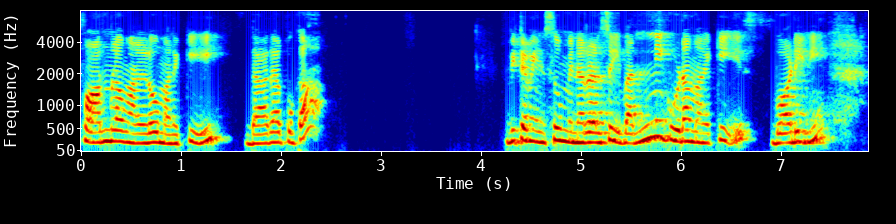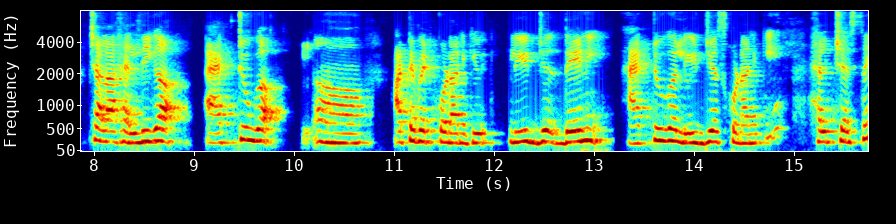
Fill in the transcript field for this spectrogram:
ఫార్ములా వన్లో మనకి దాదాపుగా విటమిన్స్ మినరల్స్ ఇవన్నీ కూడా మనకి బాడీని చాలా హెల్దీగా యాక్టివ్గా అట్టబెట్టుకోవడానికి లీడ్ చే దేని యాక్టివ్గా లీడ్ చేసుకోవడానికి హెల్ప్ చేస్తే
